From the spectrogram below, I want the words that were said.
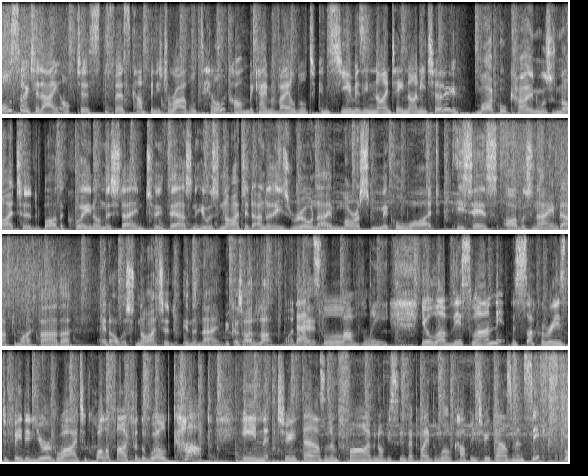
Also today, Optus, the first company to rival Telecom, became available to consumers in 1992. Michael Caine was knighted by the Queen on this day in 2000. He was knighted under his real name, Maurice Micklewhite. He says, I was named after my father and I was knighted in the name because I love my That's dad. lovely. You'll love this one. The Socceroos defeated Uruguay to qualify for the World Cup in 2005, and obviously they played the World Cup in 2006. The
